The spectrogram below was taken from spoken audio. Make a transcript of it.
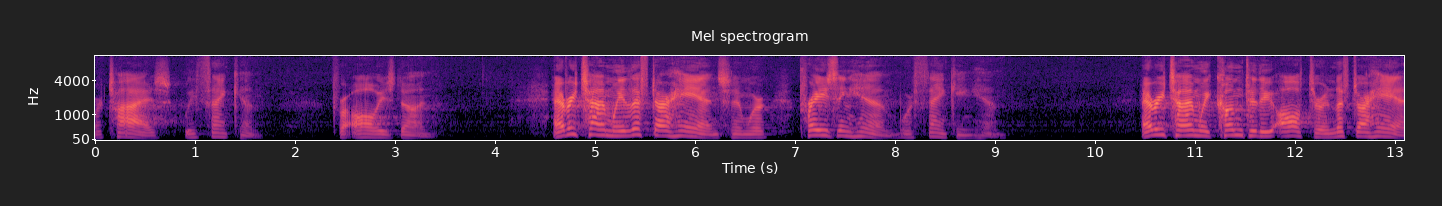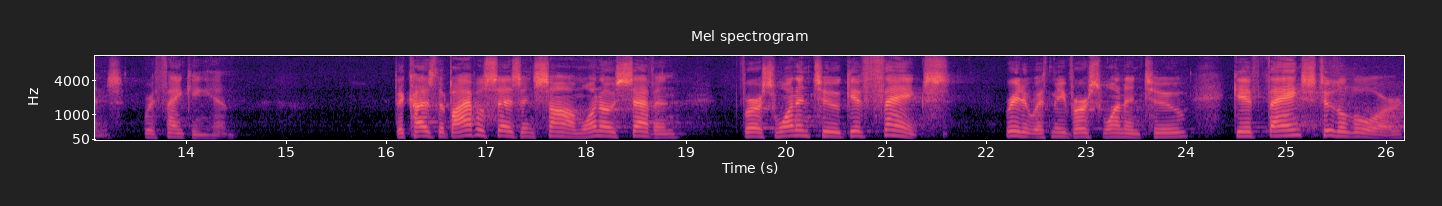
or tithes, we thank Him for all He's done. Every time we lift our hands and we're praising Him, we're thanking Him. Every time we come to the altar and lift our hands, we're thanking Him. Because the Bible says in Psalm 107, verse 1 and 2, give thanks. Read it with me, verse 1 and 2. Give thanks to the Lord,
